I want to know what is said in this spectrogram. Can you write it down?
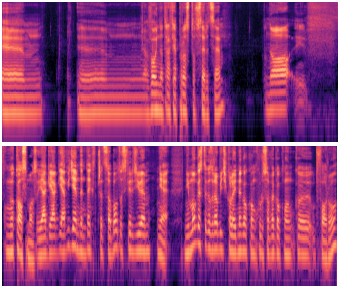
um, um, wojna trafia prosto w serce. No no kosmos. Jak, jak ja widziałem ten tekst przed sobą, to stwierdziłem, nie, nie mogę z tego zrobić kolejnego konkursowego kon utworu,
